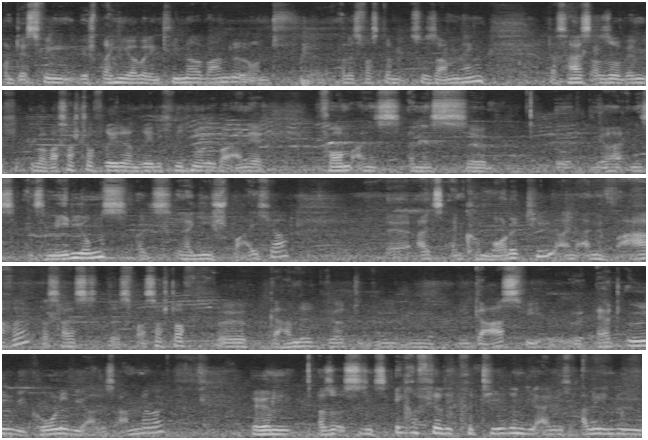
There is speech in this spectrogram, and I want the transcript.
Und deswegen, wir sprechen ja über den Klimawandel und alles, was damit zusammenhängt. Das heißt also, wenn ich über Wasserstoff rede, dann rede ich nicht nur über eine Form eines, eines, äh, ja, eines, eines Mediums als Energiespeicher, äh, als ein Commodity, eine, eine Ware. Das heißt, dass Wasserstoff äh, gehandelt wird wie, wie, wie, Gas, wie Erdöl, wie Kohle, wie alles andere. Ähm, also es sind irre viele Kriterien, die eigentlich alle in die,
